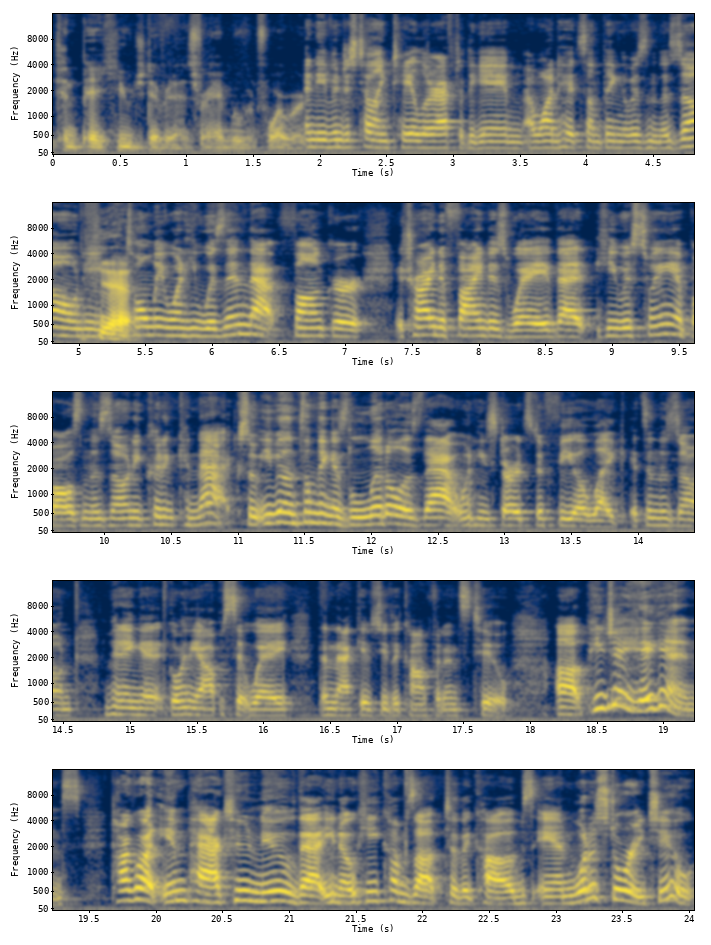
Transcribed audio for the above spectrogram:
can pay huge dividends for him moving forward. And even just telling Taylor after the game, I wanted to hit something that was in the zone. He Yeah. told me when he was in that funk or trying to find his way that he was swinging at balls in the zone, he couldn't connect. So even something as little as that, when he starts to feel like it's in the zone, I'm hitting it, going the opposite way, then that gives you the confidence too. Uh, PJ Higgins, talk about impact. Who knew that, you know, he comes up to the Cubs and what a story too,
